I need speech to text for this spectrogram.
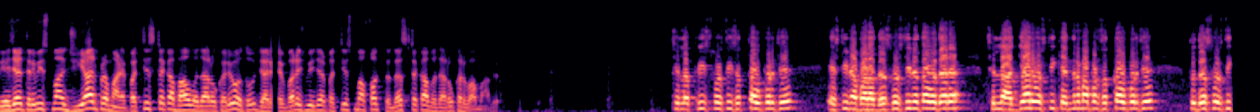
બે હજાર ત્રેવીસમાં જીઆર પ્રમાણે પચીસ ટકા ભાવ વધારો કર્યો હતો. જ્યારે વર્ષ બે હજાર પચીસમાં ફક્ત દસ ટકા વધારો કરવામાં આવ્યો. છેલ્લા ત્રીસ વર્ષથી સત્તા ઉપર છે. એસટીના ભાડા દસ વર્ષથી નતા વધાર્યા. છેલ્લા અગિયાર વર્ષથી કેન્દ્રમાં પણ સત્તા ઉપર છે. તો દસ વર્ષથી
